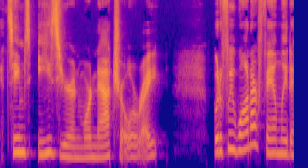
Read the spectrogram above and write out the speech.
It seems easier and more natural, right? But if we want our family to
